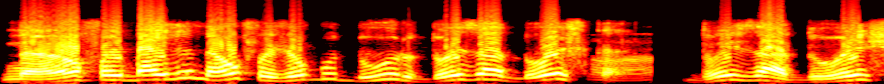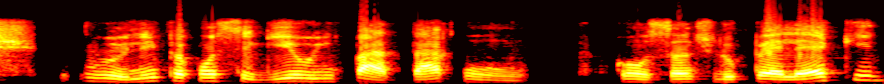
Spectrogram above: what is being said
Não, foi baile não, foi jogo duro, 2 a 2 cara. 2 a 2 o Olímpia conseguiu empatar com, com o Santos do Pelé, que,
